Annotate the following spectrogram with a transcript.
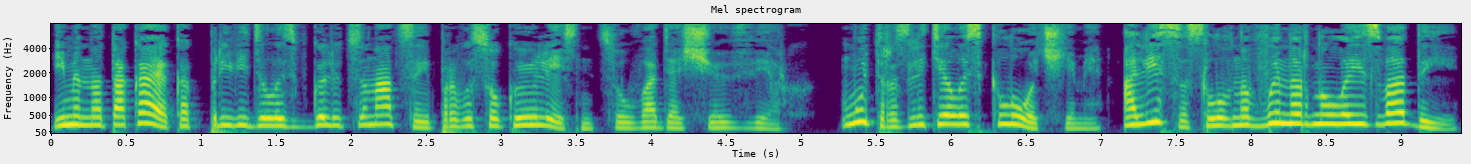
Именно такая, как привиделась в галлюцинации про высокую лестницу, уводящую вверх. Муть разлетелась клочьями. Алиса словно вынырнула из воды,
